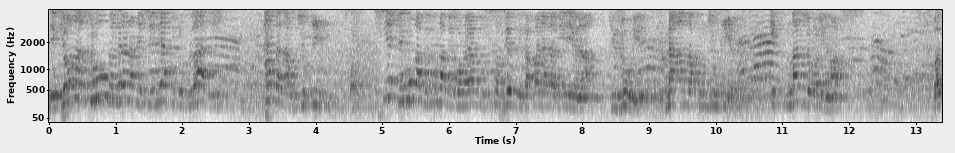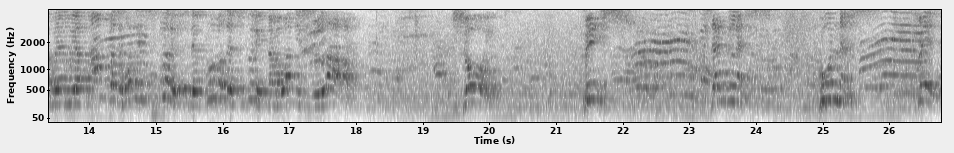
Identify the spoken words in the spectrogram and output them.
Nikiona tu mwingine ananishindia kitu fulani, hata namchukia. Mungu amefunga mikono yangu sasa siwezi nikafanya hata na kizuri, naanza kumchukia. It's natural in us. But when we are after the Holy Spirit, the fruit of the Spirit, number one is love, joy, peace, gentleness, goodness, faith.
